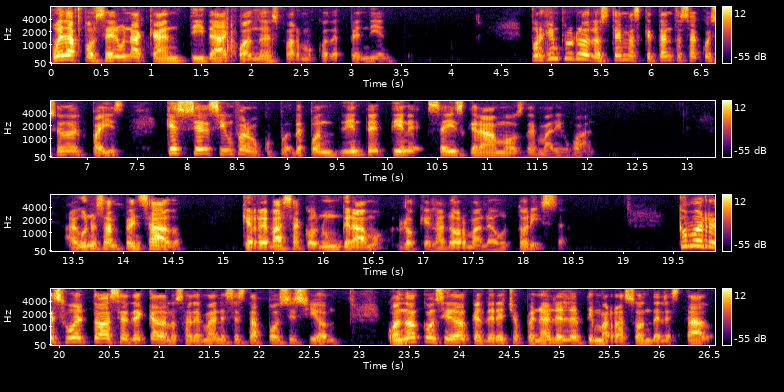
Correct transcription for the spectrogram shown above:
pueda poseer una cantidad cuando es farmacodependiente? Por ejemplo, uno de los temas que tanto se ha cuestionado el país, ¿qué sucede si un farmacodependiente tiene 6 gramos de marihuana? Algunos han pensado que rebasa con un gramo lo que la norma le autoriza. ¿Cómo han resuelto hace décadas los alemanes esta posición cuando han considerado que el derecho penal es la última razón del Estado?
